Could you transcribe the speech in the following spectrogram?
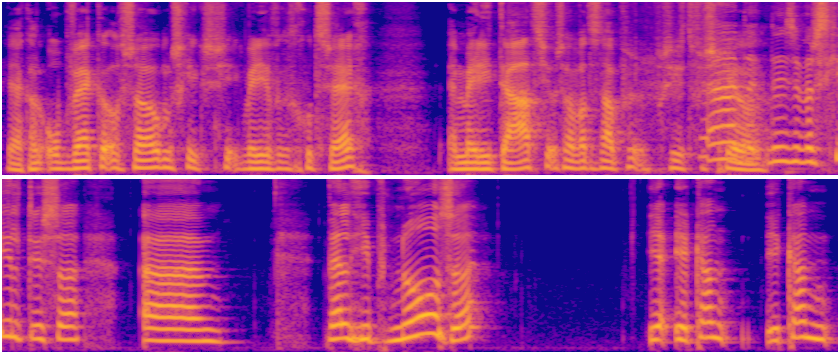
ja, kan opwekken of zo. Misschien, ik, weet niet of ik het goed zeg. En meditatie of zo, wat is nou pre- precies het verschil? Ja, er- er is een verschil tussen... ehm, wel, hypnose... Je, je kan... Je kan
